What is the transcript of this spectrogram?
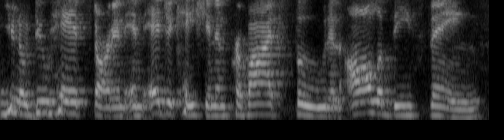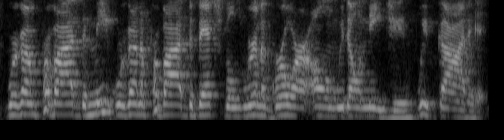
you know, do Head Start and, and education and provide food and all of these things. We're going to provide the meat, we're going to provide the vegetables, we're going to grow our own. We don't need you. We've got it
